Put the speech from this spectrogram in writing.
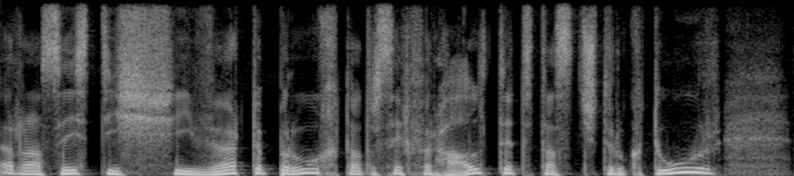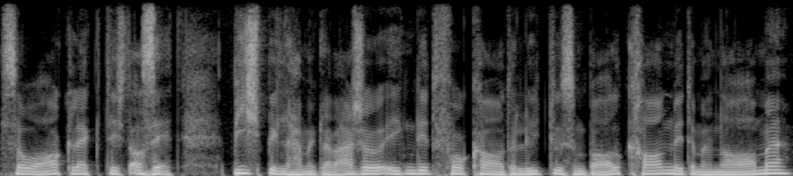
rassistische Wörter braucht oder sich verhaltet, dass die Struktur so angelegt ist. Also Beispiel haben wir glaube ich auch schon irgendwie davon gehabt, Leute aus dem Balkan mit einem Namen,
